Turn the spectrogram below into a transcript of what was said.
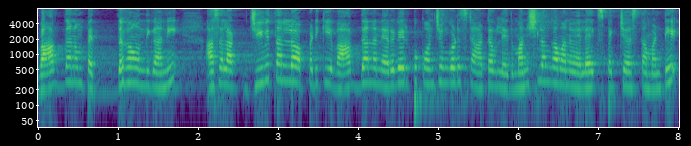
వాగ్దానం పెద్దగా ఉంది కానీ అసలు ఆ జీవితంలో అప్పటికి వాగ్దాన నెరవేర్పు కొంచెం కూడా స్టార్ట్ అవ్వలేదు. మనుషులంగా మనం ఎలా ఎక్స్పెక్ట్ చేస్తామంటే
